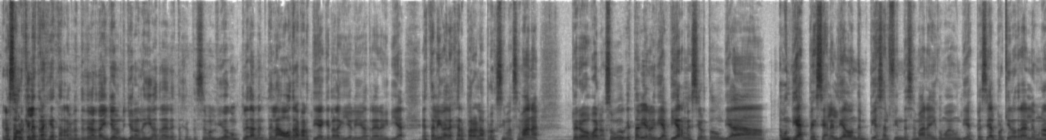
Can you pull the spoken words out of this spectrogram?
No sé por qué les traje esta realmente, de verdad, yo, yo no les iba a traer a esta gente. Se me olvidó completamente la otra partida que era la que yo le iba a traer hoy día. Esta la iba a dejar para la próxima semana. Pero bueno, supongo que está bien. Hoy día es viernes, ¿cierto? Un día un día especial, el día donde empieza el fin de semana y como es un día especial, ¿por qué no traerle una,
